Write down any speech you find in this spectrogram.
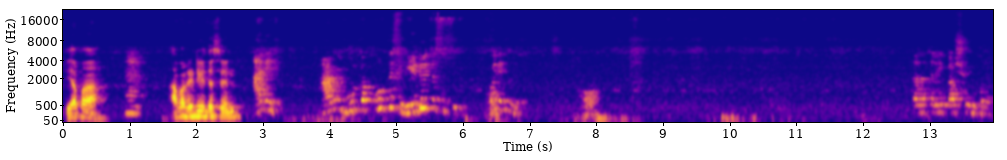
কি আপা? হ্যাঁ। আবার রেডি হইতেছেন? আরে আমি ভুলকা পড়তেছি রেডি হইতেছি ওই দেখুন? ও। তাড়াতাড়ি কাজ শুরু করেন।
